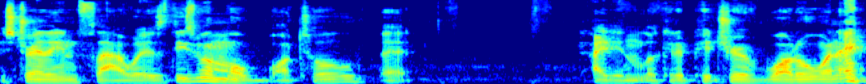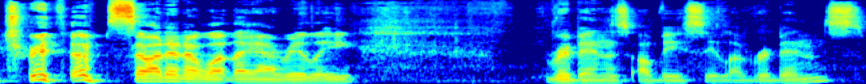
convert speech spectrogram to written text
Australian flowers. These were more wattle, but I didn't look at a picture of wattle when I drew them, so I don't know what they are really. Ribbons, obviously love ribbons.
